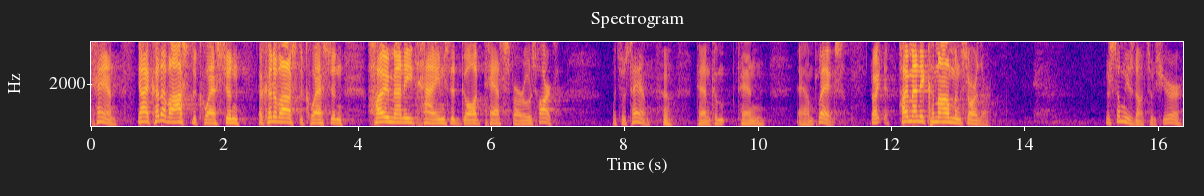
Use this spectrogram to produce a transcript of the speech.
Ten. Yeah, I could have asked the question, I could have asked the question, how many times did God test Pharaoh's heart? Which was ten. ten, com- ten um, plagues. Right? How many commandments are there? There's some of you not so sure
